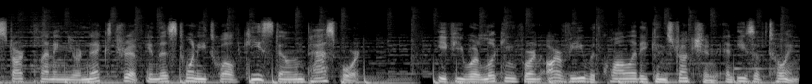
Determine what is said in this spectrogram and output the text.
Start planning your next trip in this 2012 Keystone Passport. If you are looking for an RV with quality construction and ease of towing,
